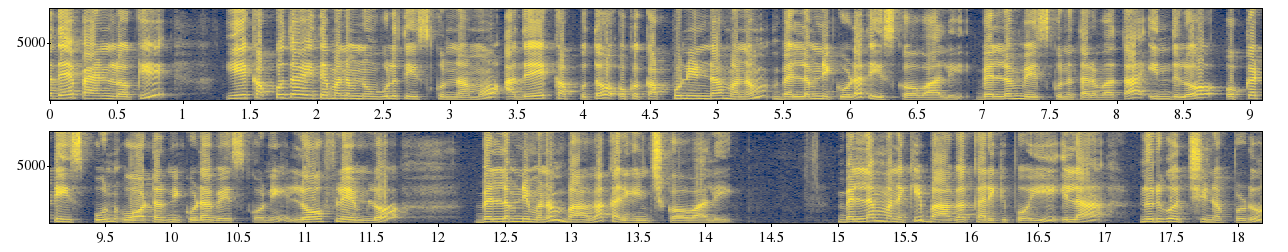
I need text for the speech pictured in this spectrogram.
అదే ప్యాన్లోకి ఏ కప్పుతో అయితే మనం నువ్వులు తీసుకున్నామో అదే కప్పుతో ఒక కప్పు నిండా మనం బెల్లంని కూడా తీసుకోవాలి. బెల్లం వేసుకున్న తర్వాత ఇందులో ఒక టీ స్పూన్ వాటర్ని కూడా వేసుకొని లో ఫ్లేమ్లో బెల్లంని మనం బాగా కరిగించుకోవాలి. బెల్లం మనకి బాగా కరిగిపోయి ఇలా నురుగు వచ్చినప్పుడు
